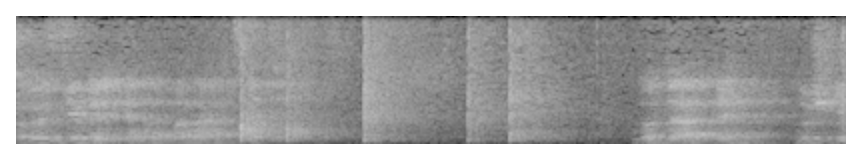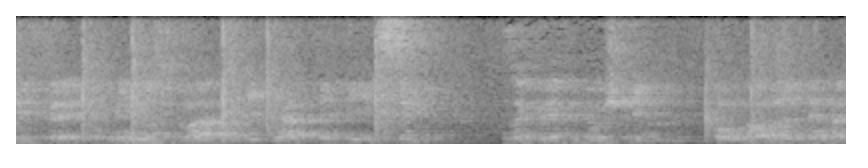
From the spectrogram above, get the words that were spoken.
Розділити на 12. Додати дужки відкрити. Мінус 2 підняти 8. Закрити дужки, помножити на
